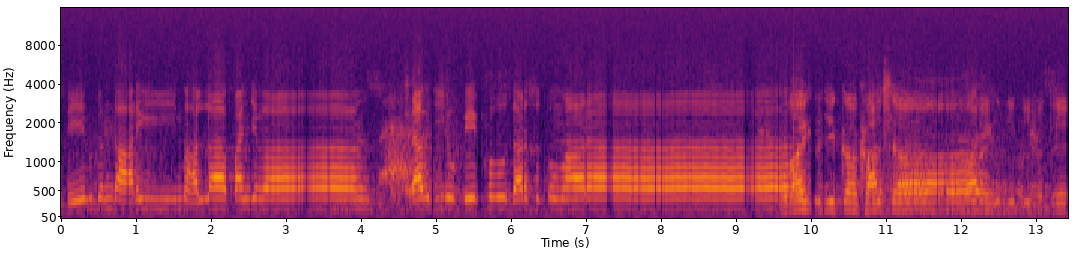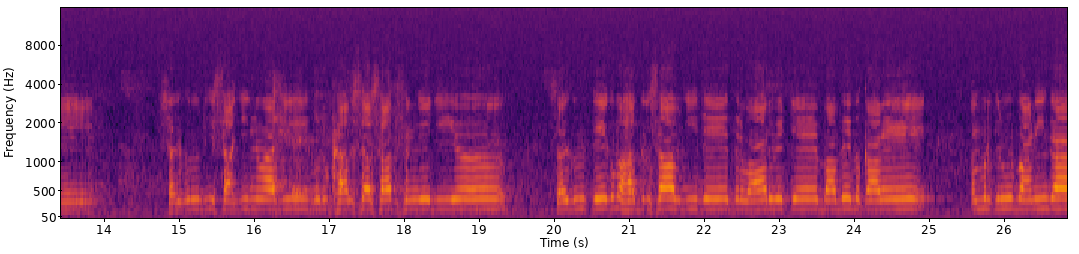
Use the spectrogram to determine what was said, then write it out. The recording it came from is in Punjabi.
ਦੇਵ ਗੰਧਾਰੀ ਮਹੱਲਾ ਪੰਜਵਾ। ਪ੍ਰਭ ਜੀਓ ਵੇਖੋ ਦਰਸ ਤੁਮਾਰਾ। ਵਾਹਿਗੁਰੂ ਜੀ ਕਾ ਖਾਲਸਾ। ਵਾਹਿਗੁਰੂ ਜੀ ਕੀ ਫਤਿਹ। ਸਤਿਗੁਰੂ ਦੀ ਸਾਜੀ ਨਵਾਜੀ ਗੁਰੂ ਖਾਲਸਾ ਸਾਧ ਸੰਗੇ ਜੀਓ। ਸਤਿਗੁਰੂ ਤੇਗ ਬਹਾਦਰ ਸਾਹਿਬ ਜੀ ਦੇ ਦਰਬਾਰ ਵਿੱਚ ਬਾਬੇ ਬਕਾਲੇ ਅੰਮ੍ਰਿਤ ਰੂਪ ਬਾਣੀ ਦਾ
